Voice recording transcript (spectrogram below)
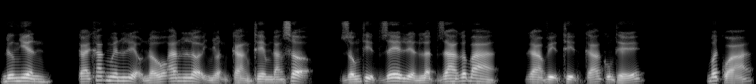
Đương nhiên, cái khác nguyên liệu nấu ăn lợi nhuận càng thêm đáng sợ, giống thịt dê liền lật ra gấp ba, gà vịt thịt cá cũng thế. Bất quá,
